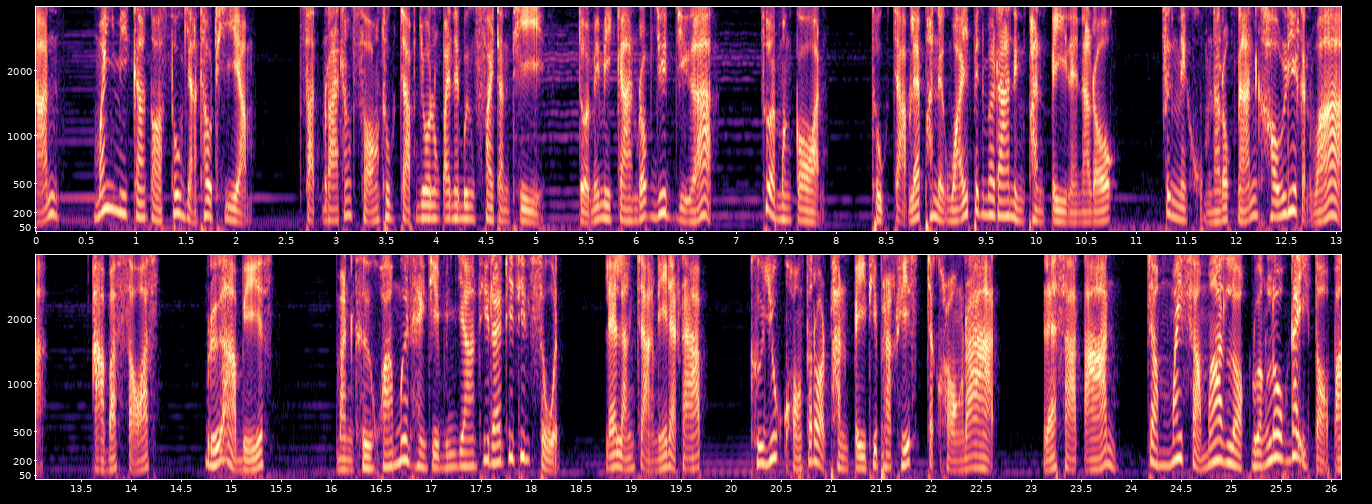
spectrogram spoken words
นั้นไม่มีการต่อสู้อย่างเท่าเทียม สัตว์ร้ายทั้งสองถูกจับโยนลงไปในบึงไฟทันที โดยไม่มีการรบยืดเยื้อ ส่วนมังกร ถูกจับและผนึกไว้เป็นเวลา 1,000 ปีในนรก ซึ่งในขุมนรกนั้นเขาเรียกกันว่า อาบัสซอส หรืออาบิส มันคือความมืดแห่งจิตวิญญาณที่ไร้ที่สิ้นสุด และหลังจากนี้นะครับ คือยุคของตลอดพันปีที่พระคริสต์จะครองราชและซาตานจะไม่สามารถหลอกลวงโลกได้อีกต่อไป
